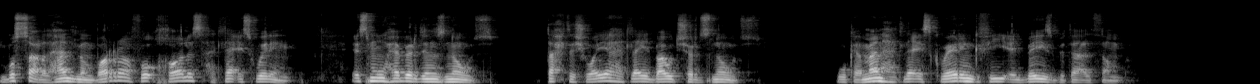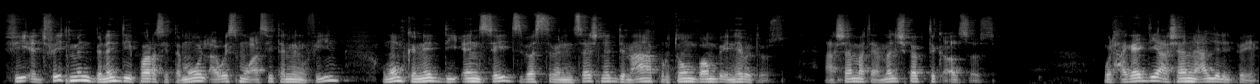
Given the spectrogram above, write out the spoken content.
بص على ال hand من بره فوق خالص هتلاقي swelling اسمه Heberden's nodes تحت شوية هتلاقي ال Bouchard's nodes وكمان هتلاقي squaring في ال base بتاع ال thumb في ال treatment بندي باراسيتامول أو اسمه اسيتامينوفين وممكن ندي NSAIDs بس ما ننساش ندي معاها proton pump inhibitors عشان ما تعملش peptic ulcers والحاجات دي عشان نقلل ال pain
